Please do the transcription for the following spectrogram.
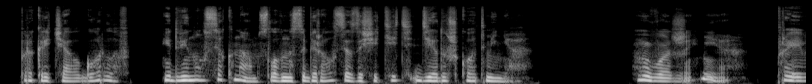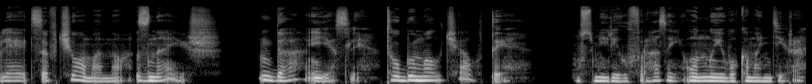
— прокричал Горлов и двинулся к нам, словно собирался защитить дедушку от меня. «Уважение проявляется в чем оно, знаешь?» «Да, если, то бы молчал ты», — усмирил фразой он моего командира.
